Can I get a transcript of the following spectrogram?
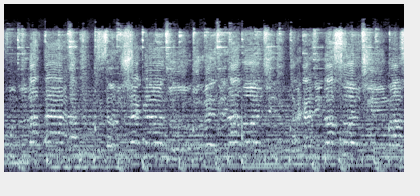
fundo da terra. Estamos chegando no meio da noite. Na casa da sorte, nós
